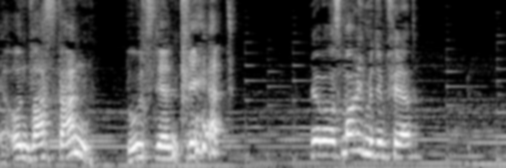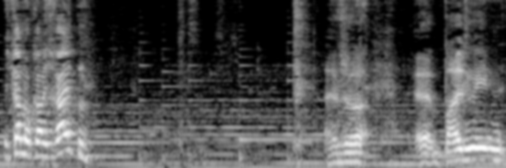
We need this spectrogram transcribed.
Ja, und was dann? Du holst dir ein Pferd? ja, aber was mache ich mit dem Pferd? Ich kann doch gar nicht reiten. Also, äh, Balduin,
